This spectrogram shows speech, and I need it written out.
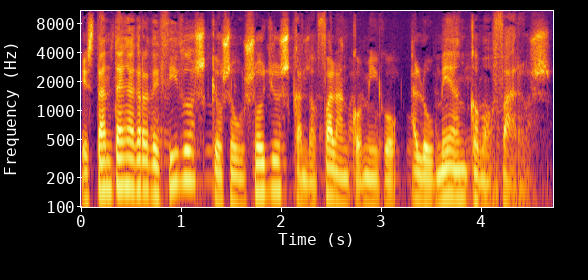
Están tan agradecidos que os seus ollos, cando falan comigo, alumean como faros.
